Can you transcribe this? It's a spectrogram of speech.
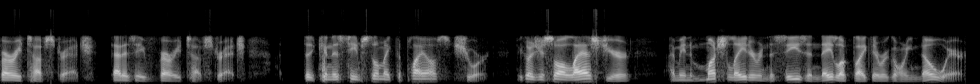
very tough stretch. That is a very tough stretch. Can this team still make the playoffs? Sure, because you saw last year. I mean, much later in the season, they looked like they were going nowhere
